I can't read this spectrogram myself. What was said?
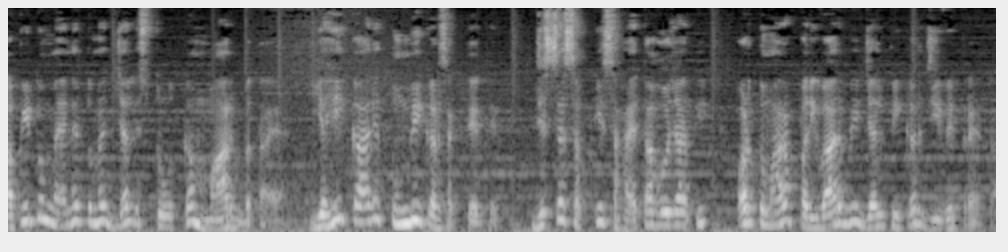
अपितु मैंने तुम्हें जल स्रोत का मार्ग बताया। यही कार्य तुम भी कर सकते थे, जिससे सबकी सहायता हो जाती और तुम्हारा परिवार भी जल पीकर जीवित रहता।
